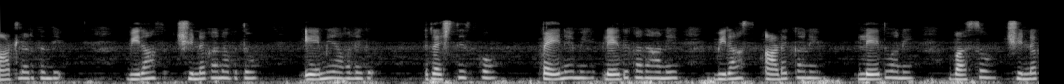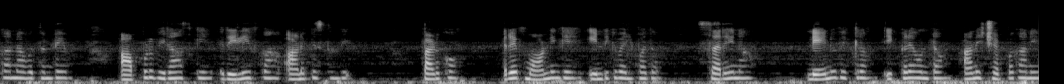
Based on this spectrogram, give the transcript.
మాట్లాడుతుంది. విరాస్ చిన్నగా నవ్వుతూ ఏమీ అవ్వలేదు. రెస్ట్ తీసుకో. పెయిన్ ఏమీ లేదు కదా అని విరాస్ అడగని లేదు అని వసు చిన్నగా నవ్వుతుంటే అప్పుడు విరాస్కి రిలీఫ్గా అనిపిస్తుంది. పడుకో రేపు మార్నింగే ఇంటికి వెళ్ళిపోదాం. సరేనా? నేను విక్రమ్ ఇక్కడే ఉంటాం అని చెప్పగానే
